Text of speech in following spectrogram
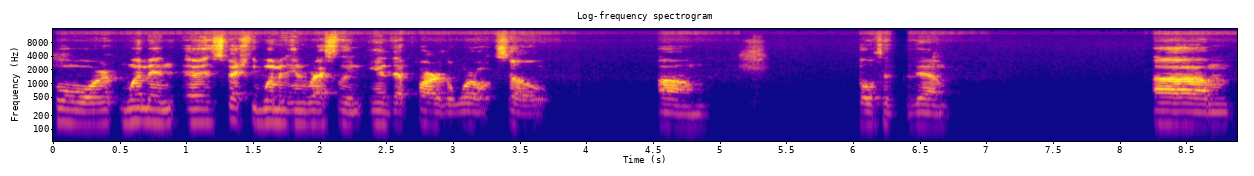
for women, especially women in wrestling in that part of the world. So, um, both of them. Um,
